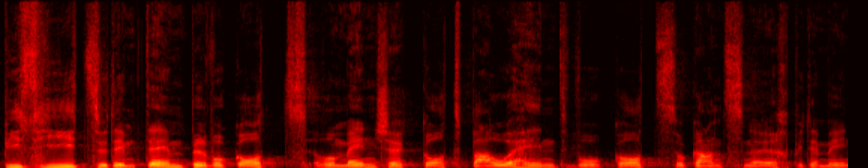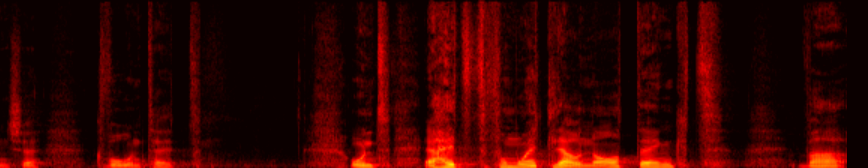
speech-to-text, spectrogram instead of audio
bis hin zu dem Tempel, wo, Gott, wo Menschen Gott bauen haben, wo Gott so ganz nah bei den Menschen gewohnt hat. Und er hat vermutlich auch nachgedacht, was,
